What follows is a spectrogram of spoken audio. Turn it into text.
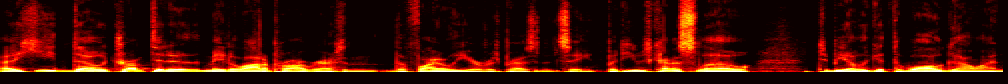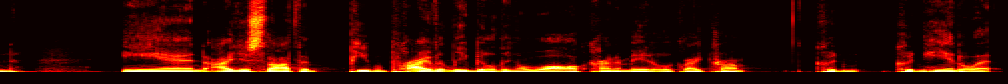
Uh, he though Trump did a, made a lot of progress in the final year of his presidency, but he was kind of slow to be able to get the wall going. And I just thought that people privately building a wall kind of made it look like Trump couldn't couldn't handle it.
